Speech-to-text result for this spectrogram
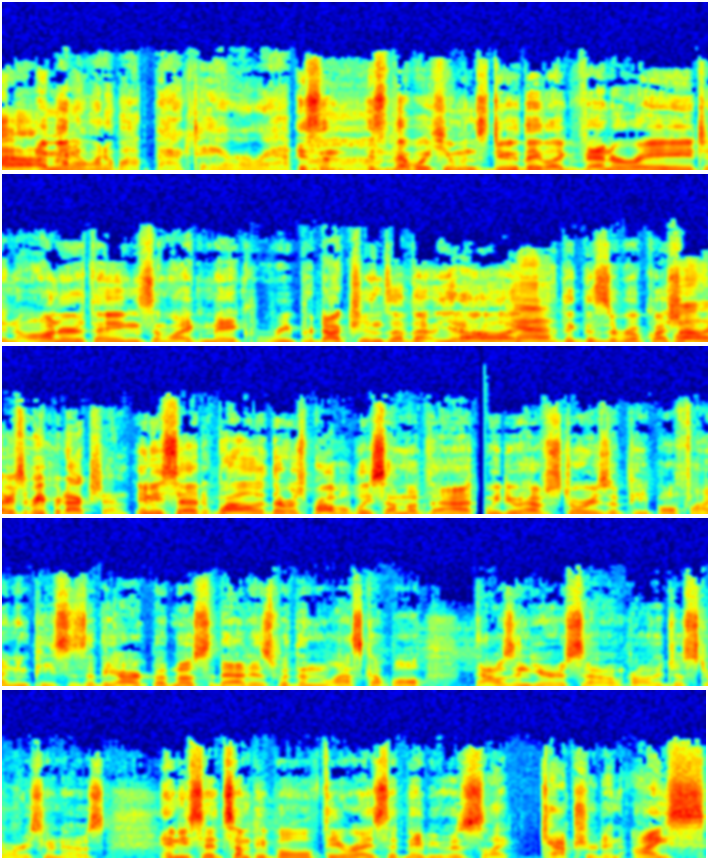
gotta. I mean- I don't want to walk back to Ararat. Isn't Mom. isn't that what humans do? They like venerate and honor things and like make reproductions of them. You know, I- Yeah. I think this is a real question. well, there's a reproduction. and he said, "Well, there was probably some of that. We do have stories of people finding pieces of the ark, but most of that is within the last couple thousand years, so probably just stories. Who knows?" And he said some people theorize that maybe it was like captured in ice.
